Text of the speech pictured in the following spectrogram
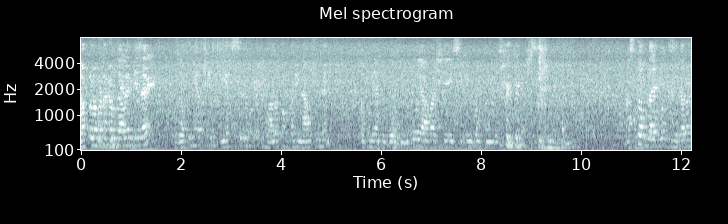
লক্ষ লক্ষ টাকা উদাহরণ নিয়ে যায়। যখনই আপনি ডিএক্সের মতো ভালো কোম্পানির নাম শুনেন তখনই আপনি বলবেন ওই আবার সেই সিকিম কারণ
